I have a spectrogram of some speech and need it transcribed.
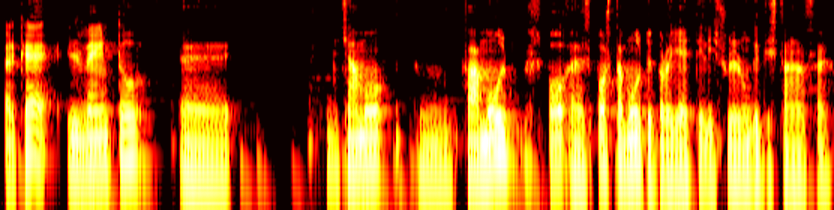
Perché il vento, eh, diciamo, mh, fa molt- spo- eh, sposta molto i proiettili sulle lunghe distanze,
